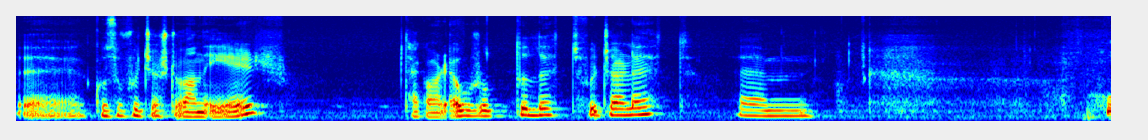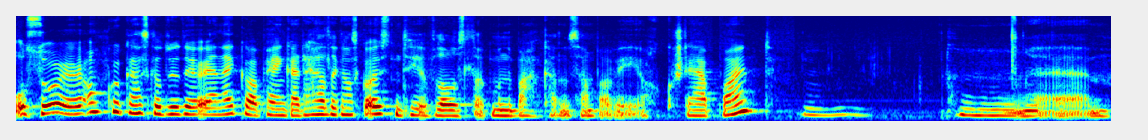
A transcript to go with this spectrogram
eh hur kosu fortjørst han är. Det kan vara være för Charlotte. Ehm um, Og så er onkur ganske at du er en ekka penger, det helder ganske øysen til flåslag, men bankan sambar vi okkurst det her point. Mm Mm,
